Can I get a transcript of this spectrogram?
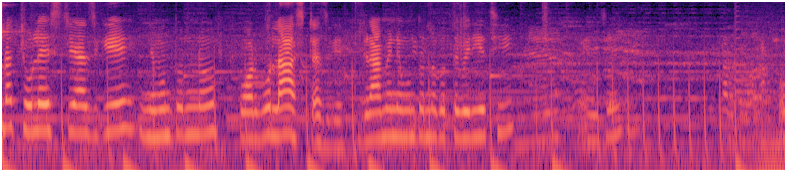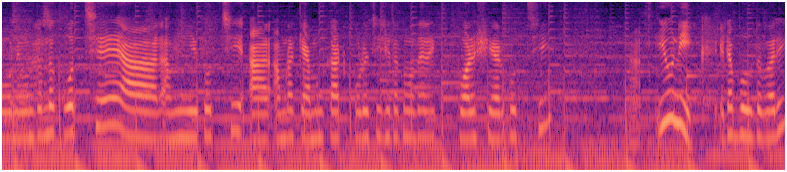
আমরা চলে এসেছি আজকে নেমন্তন্ন পর্ব লাস্ট আজকে। গ্রামে নেমন্তন্ন করতে বেরিয়েছি। এই যে, ও নেমন্তন্ন করছে আর আমি ইয়ে করছি আর আমরা কেমন কাট করেছি সেটা তোমাদের পরে শেয়ার করছি। ইউনিক এটা বলতে পারি।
